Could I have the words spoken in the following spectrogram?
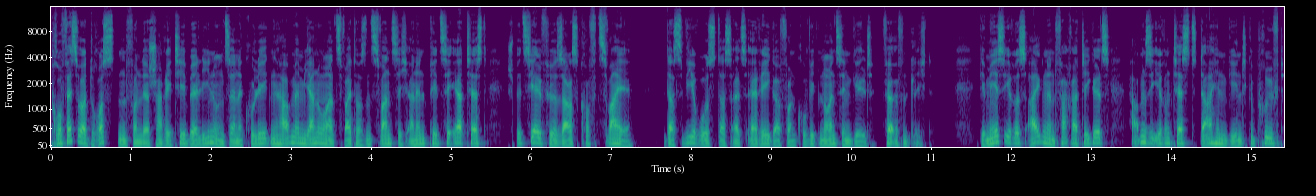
Professor Drosten von der Charité Berlin und seine Kollegen haben im Januar 2020 einen PCR-Test speziell für SARS-CoV-2, das Virus, das als Erreger von Covid-19 gilt, veröffentlicht. Gemäß ihres eigenen Fachartikels haben sie ihren Test dahingehend geprüft,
